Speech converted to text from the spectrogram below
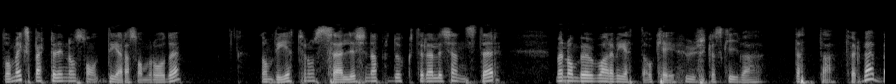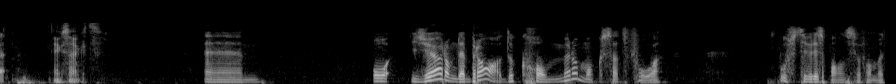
De är experter inom deras område. De vet hur de säljer sina produkter eller tjänster. Men de behöver bara veta, okej, okay, hur ska jag skriva detta för webben? Exakt. Um, och gör de det bra, då kommer de också att få positiv respons i form av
